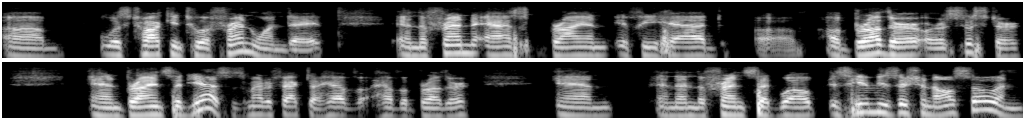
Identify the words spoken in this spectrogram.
um, was talking to a friend one day, and the friend asked Brian if he had uh, a brother or a sister, and Brian said yes. As a matter of fact, I have have a brother, and and then the friend said, well, is he a musician also? And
